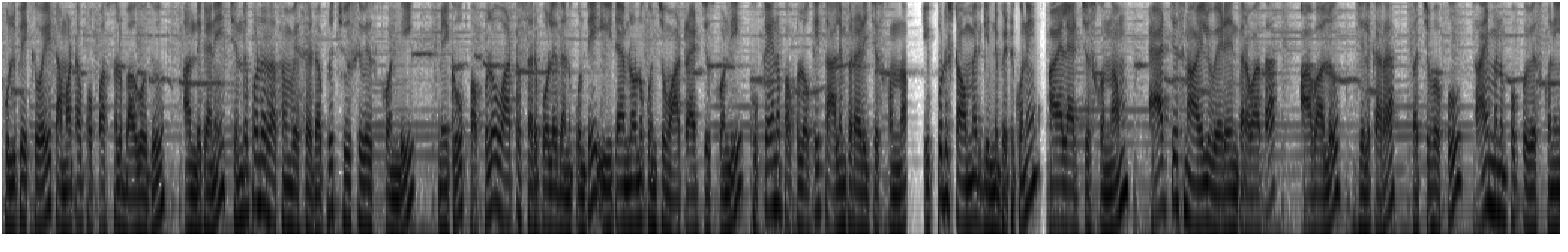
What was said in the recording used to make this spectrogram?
పులుపు ఎక్కువై టమాటా పప్పు అస్సలు బాగోదు. అందుకని చింతపండు రసం వేసేటప్పుడు చూసి వేసుకోండి. మీకు పప్పులో వాటర్ సరిపోలేదనుకుంటే ఈ టైంలోనూ కొంచెం వాటర్ యాడ్ చేసుకోండి. కుక్ అయిన పప్పులోకి తాలింపు రెడీ చేసుకుందాం. ఇప్పుడు స్టవ్ మీద గిన్నె పెట్టుకుని ఆయిల్ యాడ్ చేసుకుందాం. యాడ్ చేసిన ఆయిల్ వేడైన తర్వాత ఆవాలు జీలకర్ర పచ్చిపప్పు సాయం మినపప్పు వేసుకుని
